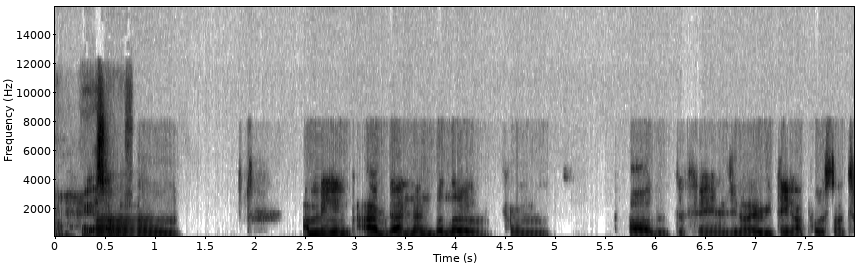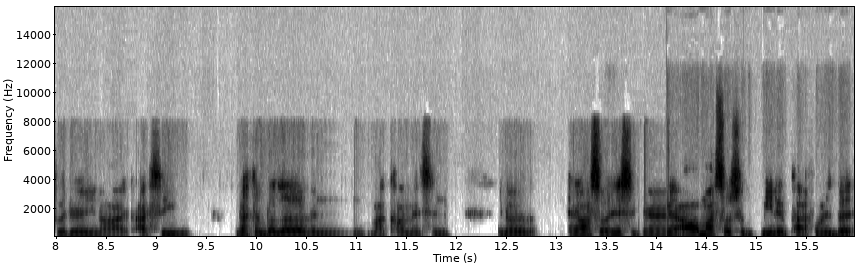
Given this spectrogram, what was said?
I guess um, I mean, I've got none but love from all the, the fans. You know, everything I post on Twitter, you know, I, I see nothing but love in my comments and, you know, and also Instagram, and all my social media platforms. But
